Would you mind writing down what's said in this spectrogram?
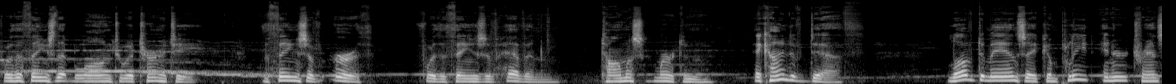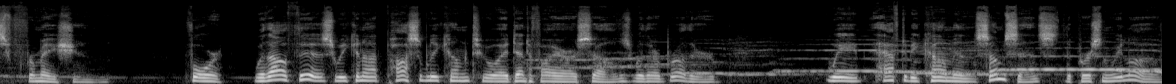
for the things that belong to eternity, the things of earth for the things of heaven. Thomas Merton. A kind of death. Love demands a complete inner transformation. For without this, we cannot possibly come to identify ourselves with our brother we have to become, in some sense, the person we love.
